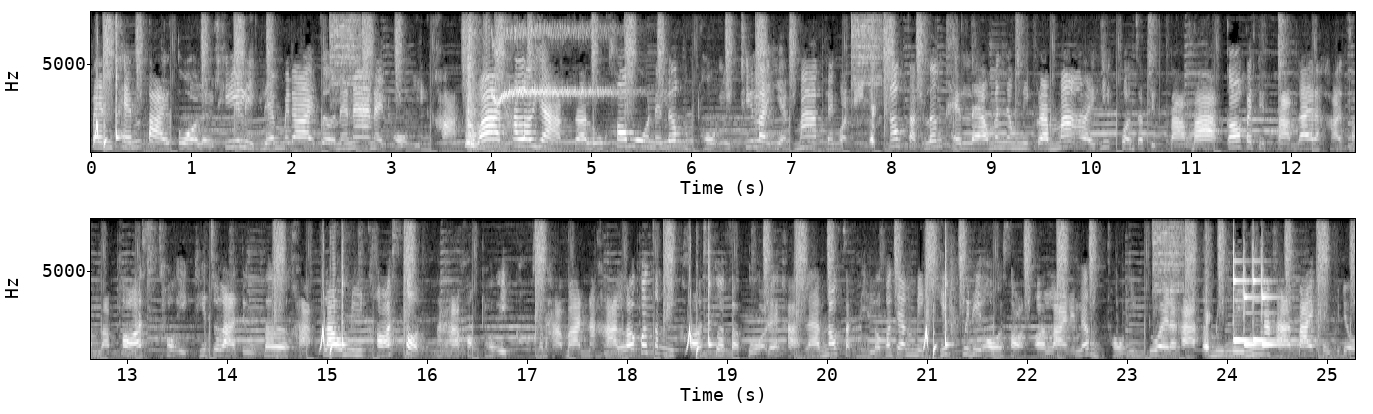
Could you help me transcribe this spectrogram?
เป็น tense ตายตัวเลยที่หลีกเลี่ยงไม่ได้เจอแน่ๆใน TOEIC ค่ะ แต่ว่าถ้าเราอยากจะรู้ข้อมูลในเรื่องของ TOEIC ที่ละเอียดมากไปกว่านี้ นอกจากเรื่อง tense แล้วมันยังมี grammar อะไรที่ควรจะติดตามบ้าง ก็ไปติดตามได้นะคะสำหรับคอร์ส TOEIC ที่จุฬาติวเตอร์ค่ะ เรามีคอร์สสดนะคะของ TOEIC ของสถาบันนะคะ แล้วก็จะมีคอร์สตัวต่อตัวด้วยค่ะ และนอกจากนี้เราก็ยังมีคลิปวิดีโอสอนออนไลน์ในเรื่องของ TOEIC ด้วยนะคะเรามีลิงก์นะคะ ใต้คลิปวิดีโอ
